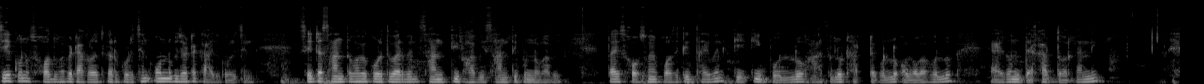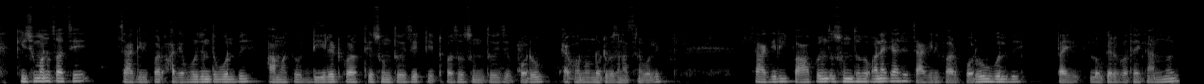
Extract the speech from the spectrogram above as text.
যে কোনো সৎভাবে টাকা রোজগার করছেন, অন্য কিছু একটা কাজ করছেন। সেটা শান্তভাবে করতে পারবেন, শান্তিভাবে, শান্তিপূর্ণভাবে। তাই সবসময় পজিটিভ থাকবেন। কে কী বলল হাসলো, ঠাট্টা করল অবজ্ঞা করল একদম দেখার দরকার নেই। কিছু মানুষ আছে চাকরি পাওয়ার আগে পর্যন্ত বলবে, আমাকেও ডিএলএড করার থেকে শুনতে হয়েছে, টেট পাসও শুনতে হয়েছে, পরেও এখনও নোটিফিকেশন আসছে বলে। চাকরি পাওয়া পর্যন্ত শুনতে হবে। অনেকে আছে চাকরি পাওয়ার পরেও বলবে। তাই লোকের কথায় কান নয়।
